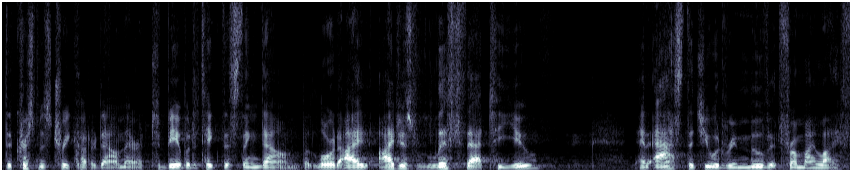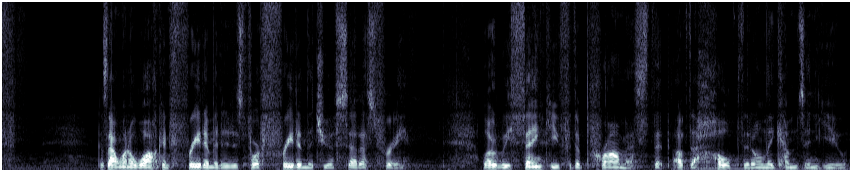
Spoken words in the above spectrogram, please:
the Christmas tree cutter down there to be able to take this thing down. But Lord, I, I just lift that to you and ask that you would remove it from my life because I want to walk in freedom, and it is for freedom that you have set us free. Lord, we thank you for the promise that, of the hope that only comes in you.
